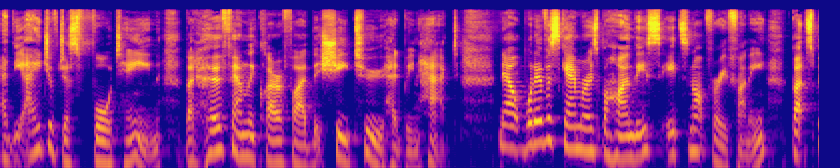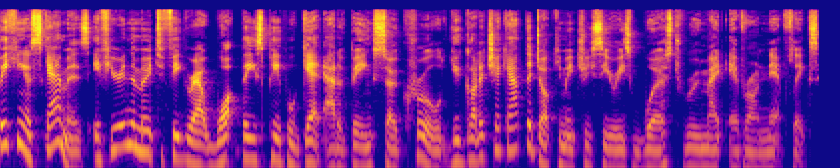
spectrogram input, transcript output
at the age of just 14, but her family clarified that she too had been hacked. Now, whatever scammer is behind this, it's not very funny. But speaking of scammers, if you're in the mood to figure out what these people get out of being so cruel, you got to check out the documentary series Worst Roommate Ever on Netflix.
